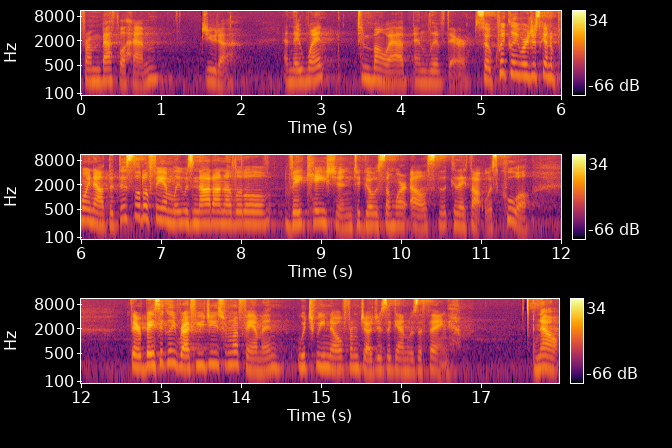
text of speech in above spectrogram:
from Bethlehem, Judah, and they went to Moab and lived there. So, quickly, we're just going to point out that this little family was not on a little vacation to go somewhere else that they thought was cool. They're basically refugees from a famine, which we know from Judges again was a thing. Now,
